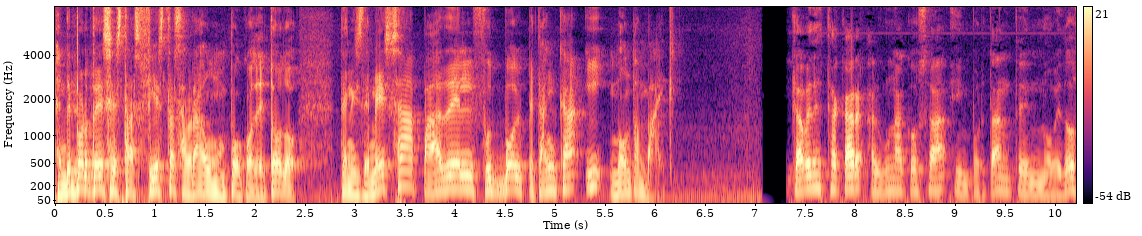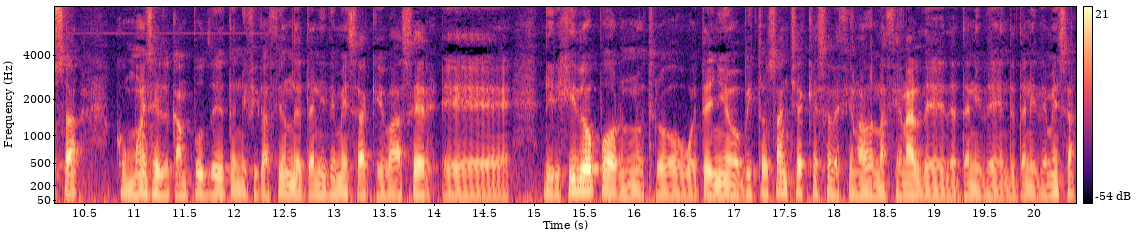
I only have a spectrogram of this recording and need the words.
En deportes estas fiestas habrá un poco de todo, tenis de mesa, pádel, fútbol, petanca y mountain bike. Cabe destacar alguna cosa importante, novedosa, como es el campus de tecnificación de tenis de mesa que va a ser eh, dirigido por nuestro hueteño Víctor Sánchez, que es seleccionador nacional de, tenis de, tenis de mesa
